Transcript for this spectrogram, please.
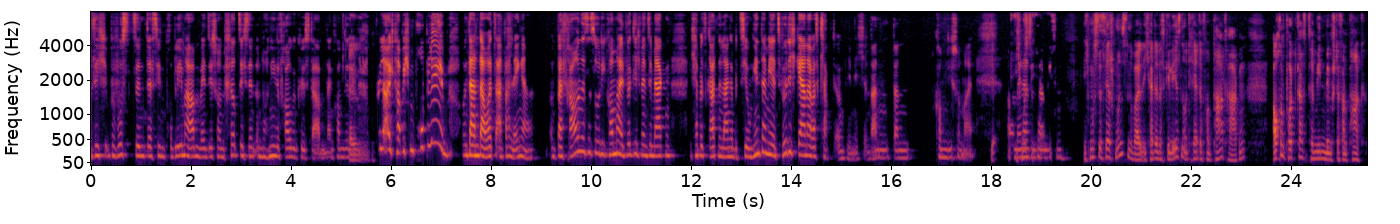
sich bewusst sind, dass sie 'n Problem haben, wenn sie schon 40 sind und noch nie 'ne Frau geküsst haben. Dann kommen sie Oh. „Vielleicht habe ich 'n Problem.“ Und dann dauert's einfach länger. Und bei Frauen ist es so, die kommen halt wirklich, wenn sie merken, ich habe jetzt gerade eine lange Beziehung hinter mir, jetzt würde ich gerne, aber es klappt irgendwie nicht. Und dann, dann kommen die schon mal. Ja, Aber ich Männer musste, sind da ein bisschen. ich musste sehr schmunzeln, weil ich hatte das gelesen und ich hatte vor ein paar Tagen auch einen Podcast-Termin mit dem Stefan Park,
